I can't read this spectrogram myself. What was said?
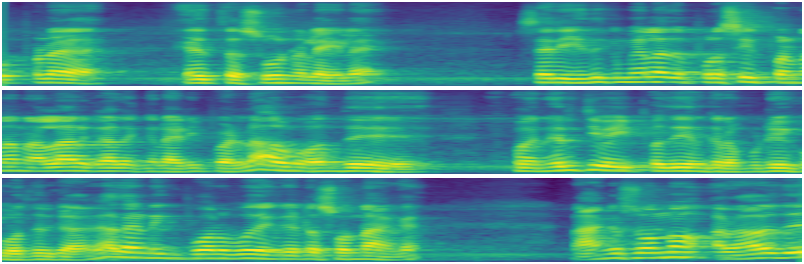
உட்பட எடுத்த சூழ்நிலையில் சரி இதுக்கு மேலே அதை ப்ரொசீட் பண்ணால் நல்லா இருக்காதுங்கிற அடிப்படையில் அவங்க வந்து இப்போ நிறுத்தி வைப்பது என்கிற முடிவுக்கு வந்திருக்காங்க. அதை அன்றைக்கி போனபோது எங்கிட்ட சொன்னாங்க. நாங்கள் சொன்னோம். அதாவது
